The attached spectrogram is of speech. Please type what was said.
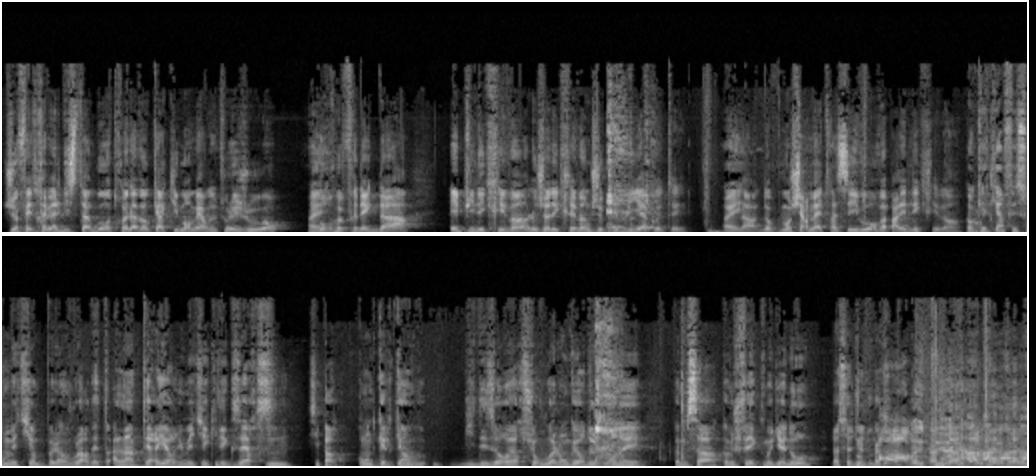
je fais très bien le distinguo entre l'avocat qui m'emmerde tous les jours pour euh, Frédéric Dard. Et puis l'écrivain, le jeune écrivain que je publie à côté. Voilà. Donc, mon cher maître, asseyez-vous, on va parler de l'écrivain. Quand quelqu'un fait son métier, on peut lui en vouloir d'être à l'intérieur du métier qu'il exerce. Si par contre quelqu'un dit des horreurs sur vous à longueur de journée, comme ça, comme je fais avec Modiano, là ça devient. Ah, arrêtez avec Modiano,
